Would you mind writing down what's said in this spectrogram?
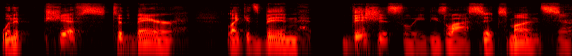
when it shifts to the bear like it's been viciously these last six months Yeah.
